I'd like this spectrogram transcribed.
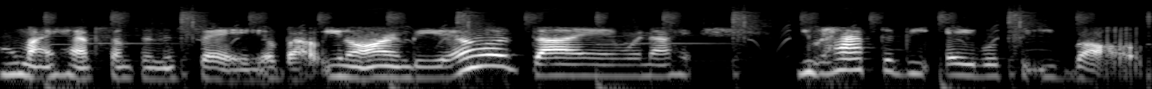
who might have something to say about you know R and B. Oh, it's dying. We're not. You have to be able to evolve,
